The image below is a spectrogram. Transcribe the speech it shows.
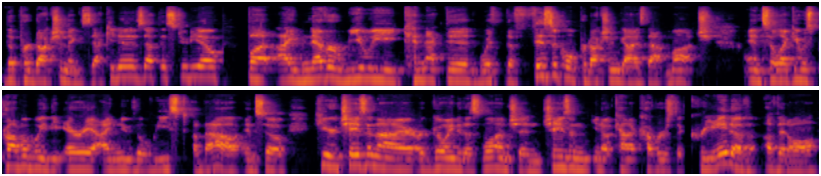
the production executives at the studio but i never really connected with the physical production guys that much and so like it was probably the area I knew the least about. And so here Chase and I are going to this lunch and Chazen, you know, kind of covers the creative of it all.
